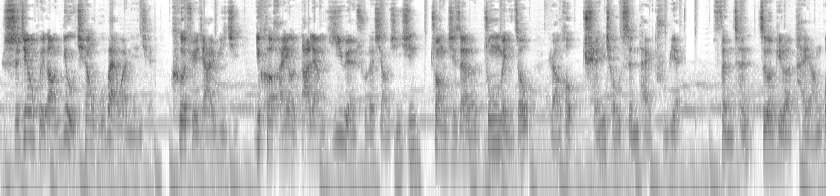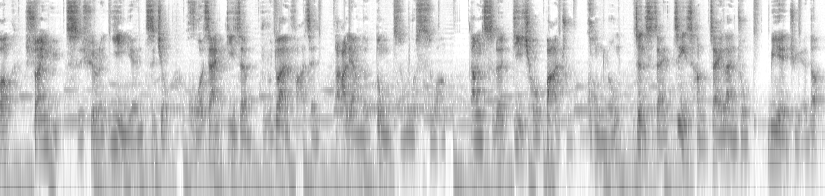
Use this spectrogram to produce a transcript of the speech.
时间回到六千五百万年前，科学家预计一颗含有大量銥元素的小行星撞击在了中美洲，然后全球生态突变，粉尘遮蔽了太阳光，酸雨持续了一年之久，火山地震不断发生，大量的动植物死亡。当时的地球霸主恐龙正是在这场灾难中灭绝的。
